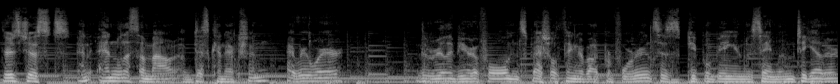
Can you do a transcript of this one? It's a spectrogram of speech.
There's just an endless amount of disconnection everywhere. The really beautiful and special thing about performance is people being in the same room together.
